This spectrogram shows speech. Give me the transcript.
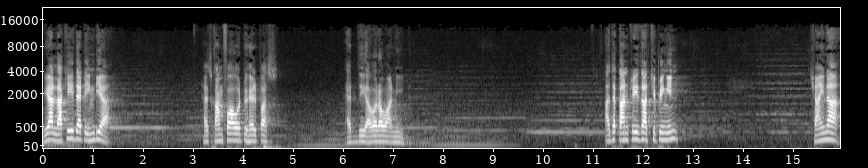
We are lucky that India has come forward to help us. at the hour of our need. Other countries are chipping in. China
